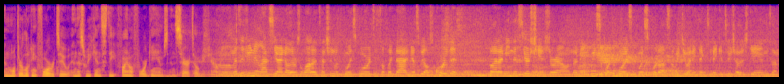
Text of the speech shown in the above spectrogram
and what they're looking forward to in this weekend's state Final Four games in Saratoga County. Um, as a junior last year, I know there was a lot of attention with boys boards and stuff like that, and yes, we all supported it. But I mean, this year's changed around. I mean, we support the boys, the boys support us, and we do anything to make it to each other's games. And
